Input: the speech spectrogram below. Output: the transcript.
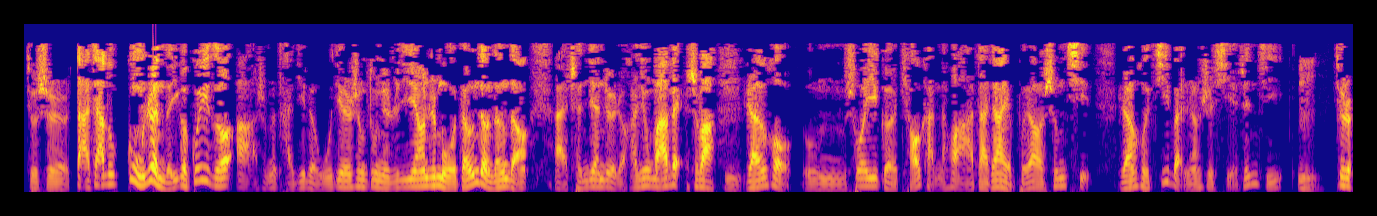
就是大家都公认的一个规则啊，什么太极者无极而生，动静之阴阳之母等等等等。哎，晨间坠者，含胸拔背，是吧？嗯，然后嗯，说一个调侃的话，大家也不要生气。然后基本上是写真集，嗯，就是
